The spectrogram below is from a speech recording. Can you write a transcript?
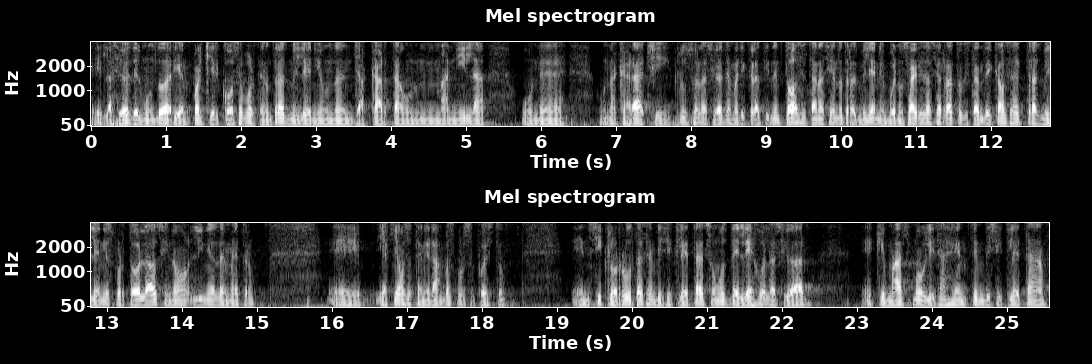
eh, las ciudades del mundo darían cualquier cosa por tener un Transmilenio, una en Yakarta, un Manila, una, una Karachi, incluso en las ciudades de América Latina, en todas están haciendo Transmilenio. En Buenos Aires hace rato que están dedicados a hacer Transmilenios por todos lados, sino líneas de metro. Eh, y aquí vamos a tener ambas, por supuesto. En ciclorrutas, en bicicleta, somos de lejos la ciudad eh, que más moviliza gente en bicicleta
